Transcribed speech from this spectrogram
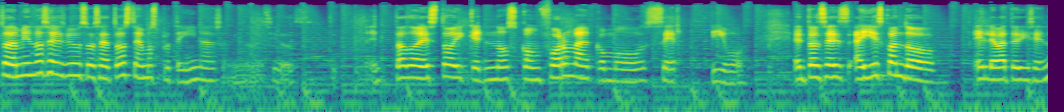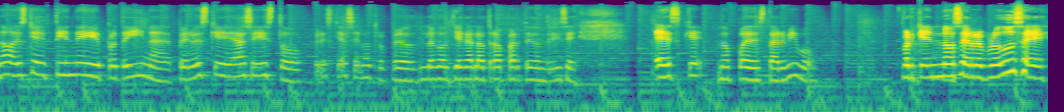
también los seres vivos, o sea, todos tenemos proteínas, aminoácidos, todo esto y que nos conforma como ser vivo. Entonces, ahí es cuando el debate dice, no, es que tiene proteína, pero es que hace esto, pero es que hace el otro, pero luego llega la otra parte donde dice, es que no puede estar vivo, porque no se reproduce,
